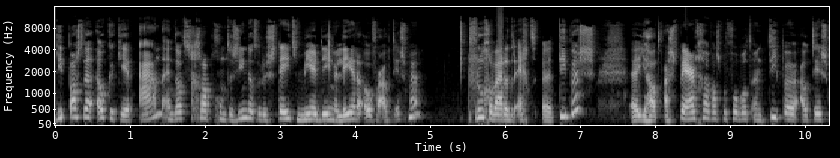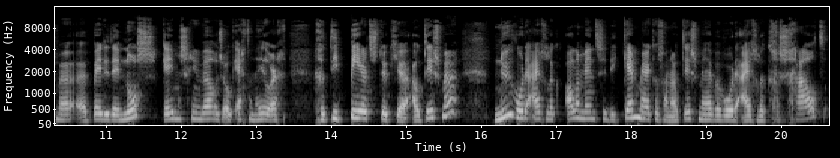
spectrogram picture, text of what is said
die past wel elke keer aan. En dat is grappig om te zien dat we dus steeds meer dingen leren over autisme. Vroeger waren er echt uh, types. Uh, je had Asperger, was bijvoorbeeld een type autisme. Uh, PDD-NOS, ken je misschien wel, is ook echt een heel erg getypeerd stukje autisme. Nu worden eigenlijk alle mensen die kenmerken van autisme hebben, worden eigenlijk geschaald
